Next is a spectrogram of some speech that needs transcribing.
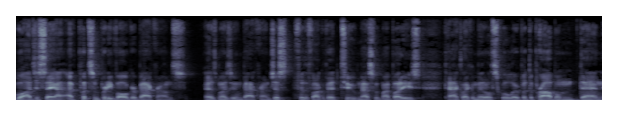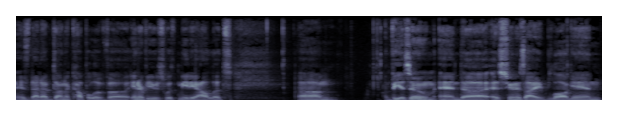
Well, I just say I, I've put some pretty vulgar backgrounds as my Zoom background just for the fuck of it to mess with my buddies, to act like a middle schooler. But the problem then is that I've done a couple of uh, interviews with media outlets um, via Zoom, and uh, as soon as I log in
